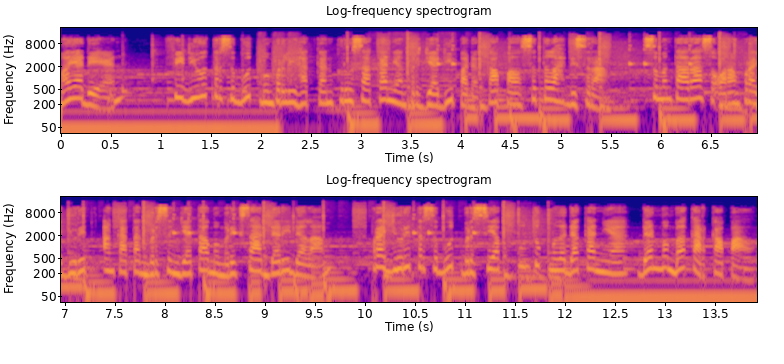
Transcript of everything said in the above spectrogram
Mayadeen, video tersebut memperlihatkan kerusakan yang terjadi pada kapal setelah diserang. Sementara seorang prajurit angkatan bersenjata memeriksa dari dalam, prajurit tersebut bersiap untuk meledakannya dan membakar kapal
